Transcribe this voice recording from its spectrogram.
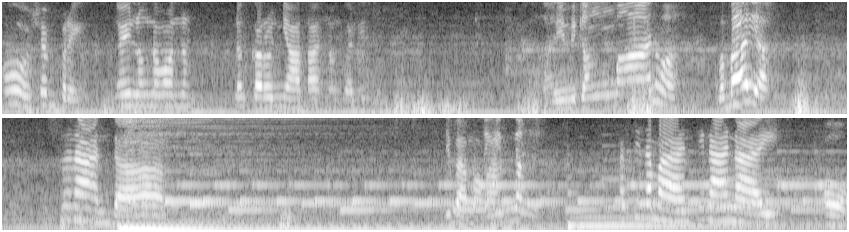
Oo, oh, syempre. Ngayon lang naman nang nagkaroon yata ng ganito. Tahimik ang mga ano ah, babae ah. Basta naandar. Di ba, Moka? Tingin lang eh. Kasi naman, si nanay, oh,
